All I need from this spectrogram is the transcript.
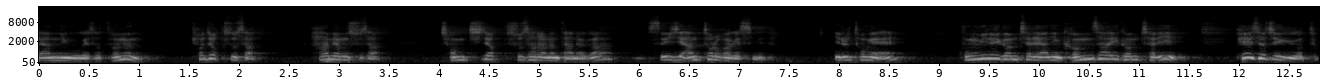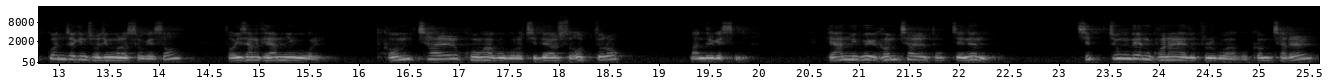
대한민국에서 더는 표적 수사, 하명 수사, 정치적 수사라는 단어가 쓰이지 않도록 하겠습니다. 이를 통해 국민의 검찰이 아닌 검사의 검찰이 폐쇄적이고 특권적인 조직 문화 속에서 더 이상 대한민국을 검찰 공화국으로 지배할 수 없도록 만들겠습니다. 대한민국의 검찰 독재는 집중된 권한에도 불구하고 검찰을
